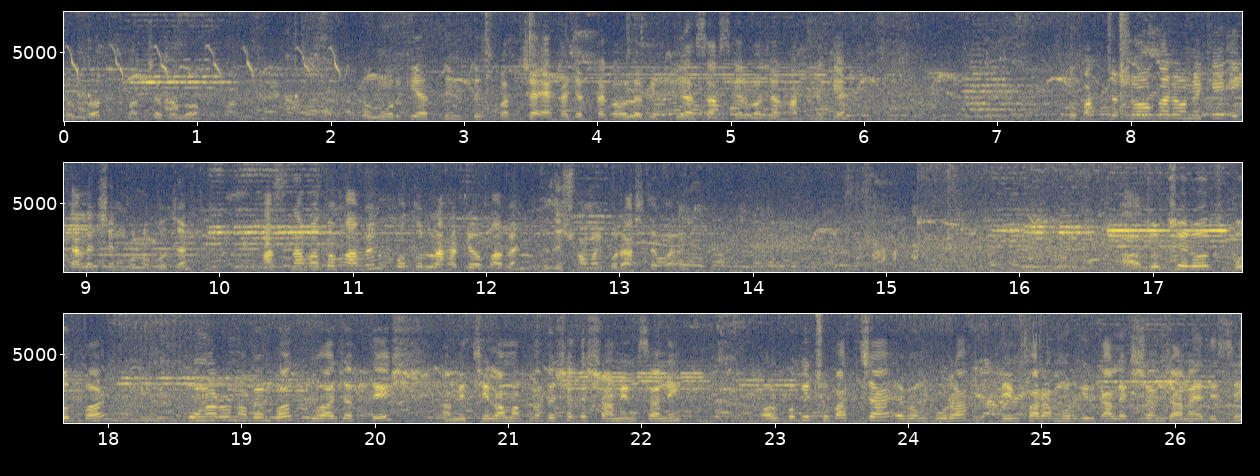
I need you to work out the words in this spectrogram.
সুন্দর বাচ্চাগুলো। তো মুরগি আর তিন পিস বাচ্চা, এক হাজার টাকা হলে বিক্রি আছে আজকের বাজার হাট থেকে। তো বাচ্চা সহকারে অনেকে এই কালেকশনগুলো খোঁজেন। হাসনাবাদও পাবেন ফতুল্লা হাটেও পাবেন, যদি সময় করে আসতে পারেন। আজ হচ্ছে রোজ বুধবার, পনেরো নভেম্বর দু হাজার তেইশ। আমি ছিলাম আপনাদের সাথে শামীম সানি। অল্প কিছু বাচ্চা এবং বুড়া ডিম পাড়া মুরগির কালেকশন জানাই দিছি।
